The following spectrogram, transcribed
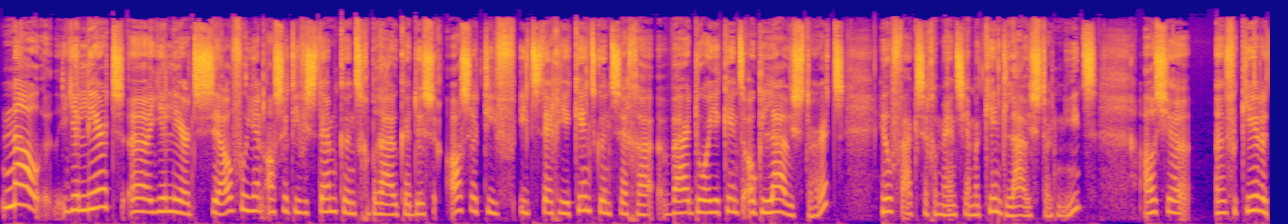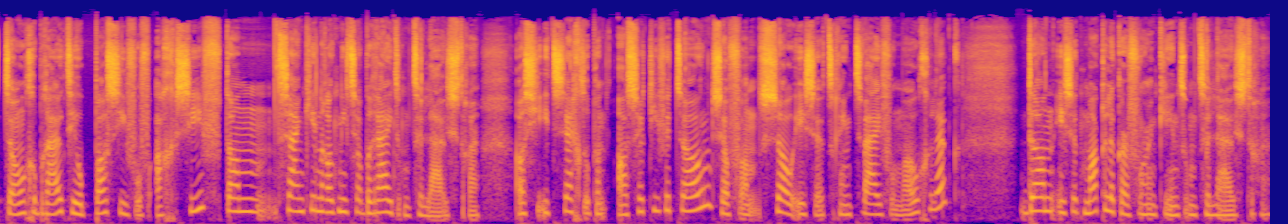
Nou, je leert, eh, je leert zelf hoe je een assertieve stem kunt gebruiken. Dus assertief iets tegen je kind kunt zeggen, waardoor je kind ook luistert. Heel vaak zeggen mensen, ja, mijn kind luistert niet. Als je een verkeerde toon gebruikt, heel passief of agressief, dan zijn kinderen ook niet zo bereid om te luisteren. Als je iets zegt op een assertieve toon, zo van zo is het, geen twijfel mogelijk, dan is het makkelijker voor een kind om te luisteren.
